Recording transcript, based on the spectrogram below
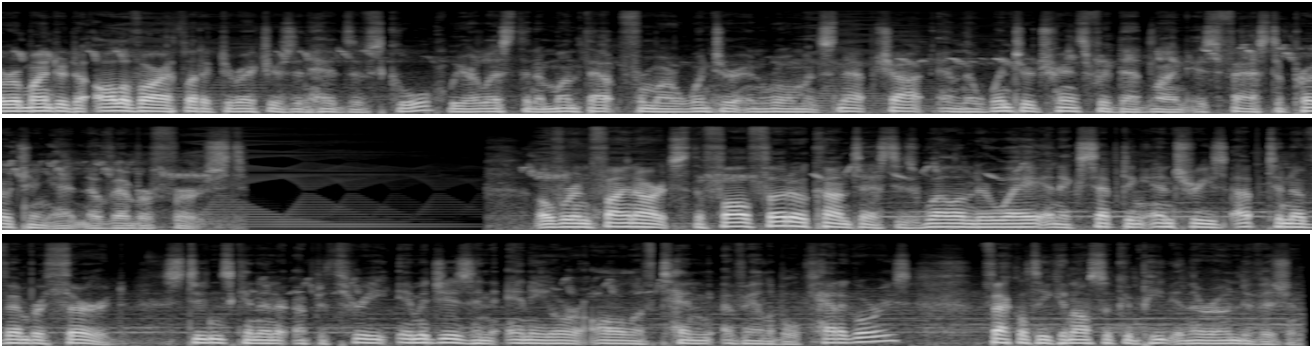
A reminder to all of our athletic directors and heads of school we are less than a month out from our winter enrollment snapshot, and the winter transfer deadline is fast approaching at November 1st. Over in Fine Arts, the Fall Photo Contest is well underway and accepting entries up to November 3rd. Students can enter up to three images in any or all of 10 available categories. Faculty can also compete in their own division.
